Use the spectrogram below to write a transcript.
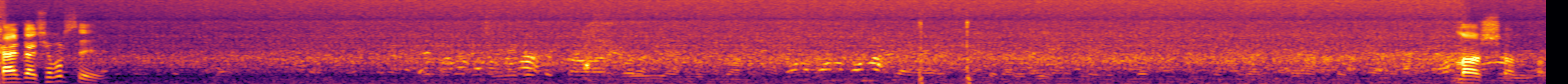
কারেন্ট এসে পড়ছে? মার্শাল্লাহ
